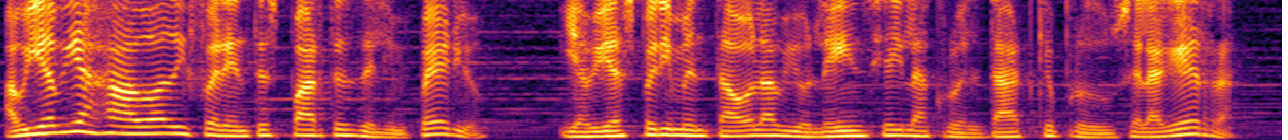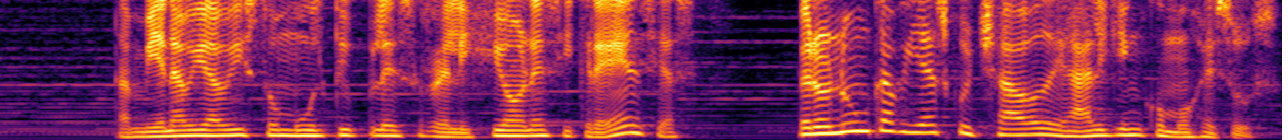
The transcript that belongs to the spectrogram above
había viajado a diferentes partes del imperio y había experimentado la violencia y la crueldad que produce la guerra. También había visto múltiples religiones y creencias, pero nunca había escuchado de alguien como Jesús.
